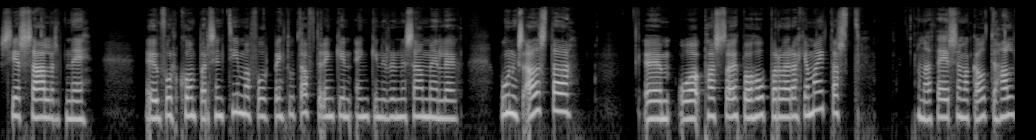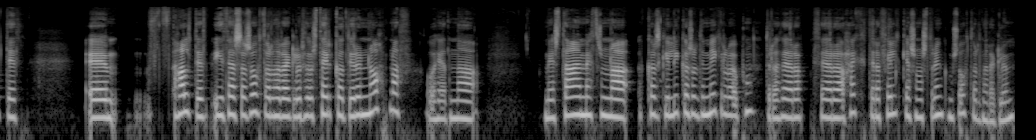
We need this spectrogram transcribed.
sér salerni. Um, fólk kom bara sinn tíma, fór beint út aftur engin, engin í rauninni sameinleg búningsaðstæða um, og passa upp á hópar væri ekki að mætast. Þannig að þeir sem að gáti haldið um, haldið í þessar sóttvarnarreglur þú veist, þeir gátt í rauninu opnað. Og hérna mér staðum eitt svona kannski líka svolítið mikilvæga punktur að þegar, að- þegar að hægt er að fylgja svona ströngum sóttvarnarreglum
